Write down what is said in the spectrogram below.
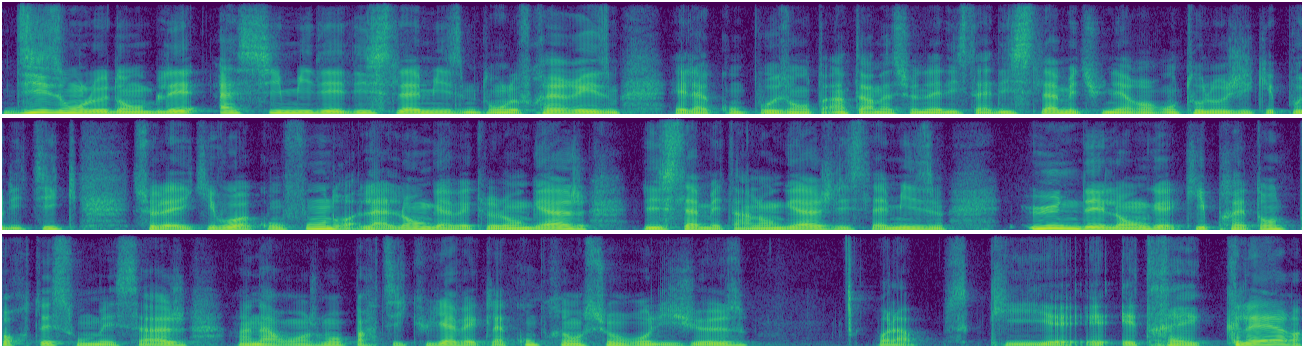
disons-le d'emblée, assimiler l'islamisme dont le frérisme est la composante internationaliste à l'islam est une erreur ontologique et politique. Cela équivaut à confondre la langue avec le langage. L'islam est un langage, l'islamisme une des langues qui prétendent porter son message, un arrangement particulier avec la compréhension religieuse. Voilà, ce qui est, très clair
